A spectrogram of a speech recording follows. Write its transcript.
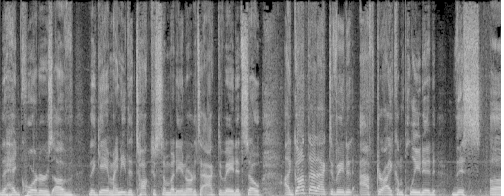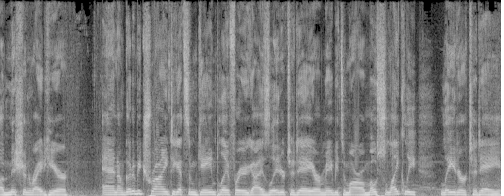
the headquarters of the game. I need to talk to somebody in order to activate it. So I got that activated after I completed this uh, mission right here. And I'm going to be trying to get some gameplay for you guys later today or maybe tomorrow. Most likely later today.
